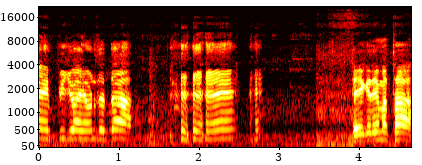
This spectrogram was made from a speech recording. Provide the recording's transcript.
ਐਮਪੀ ਜੋ ਆਏ ਹੁਣ ਦਿੱਤਾ। ਟੇਕਦੇ ਮੱਥਾ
